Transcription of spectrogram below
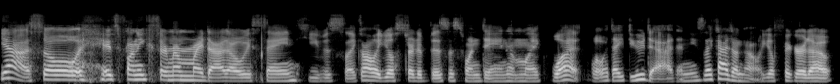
Yeah, so it's funny cuz I remember my dad always saying he was like, "Oh, you'll start a business one day." And I'm like, "What? What would I do, dad?" And he's like, "I don't know. You'll figure it out."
